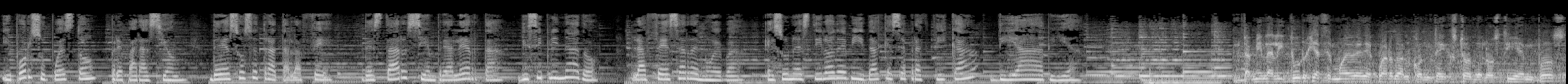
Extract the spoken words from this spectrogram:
y por supuesto preparación. De eso se trata la fe, de estar siempre alerta, disciplinado. La fe se renueva, es un estilo de vida que se practica día a día. También la liturgia se mueve de acuerdo al contexto de los tiempos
